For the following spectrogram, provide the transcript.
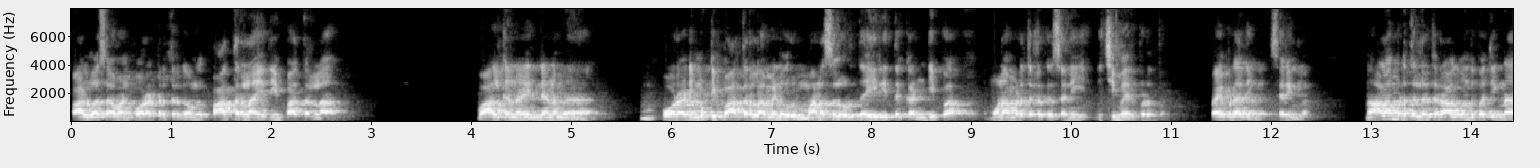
பால்வா சாவான் போராட்டத்தில் இருக்கவங்க பாத்திரலாம். எதையும் பார்த்துடலாம் வாழ்க்கைன்னா என்ன நம்ம போராடி முட்டி பாத்திரலாமேன்னு ஒரு மனசில் ஒரு தைரியத்தை கண்டிப்பாக மூணாம் இடத்துல இருக்க சனி நிச்சயமாக ஏற்படுத்தும். பயப்படாதீங்க. சரிங்களா? நாலாம் இடத்துல இருக்கிற ராகு வந்து பார்த்தீங்கன்னா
